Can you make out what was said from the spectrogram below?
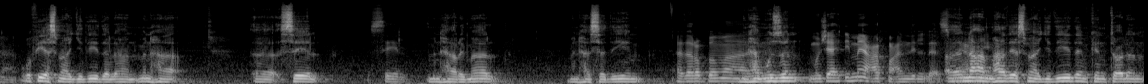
نعم. وفي أسماء جديدة الآن منها آه، سيل. سيل. منها رمال. منها سديم. هذا ربما منها مزن. المشاهدين ما يعرفوا عن الأسماء آه، نعم هذه أسماء جديدة يمكن تعلن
